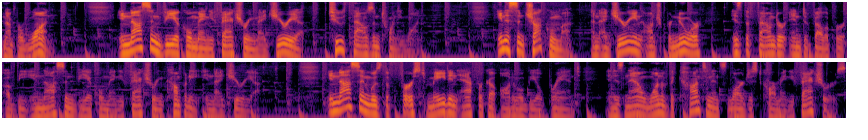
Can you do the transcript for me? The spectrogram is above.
Number 1. Innoson Vehicle Manufacturing Nigeria 2021 Innocent Chukwuma, a Nigerian entrepreneur, is the founder and developer of the Innoson Vehicle Manufacturing Company in Nigeria. Innoson was the first made-in-Africa automobile brand and is now one of the continent's largest car manufacturers,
